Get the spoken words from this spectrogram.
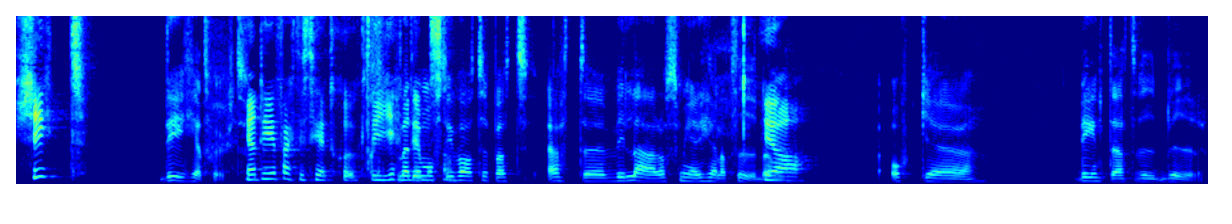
Shit! Det är helt sjukt. Ja, det är faktiskt helt sjukt. Det är. Men det måste ju vara typ att, att eh, vi lär oss mer hela tiden. Ja. Och eh, det är inte att vi blir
